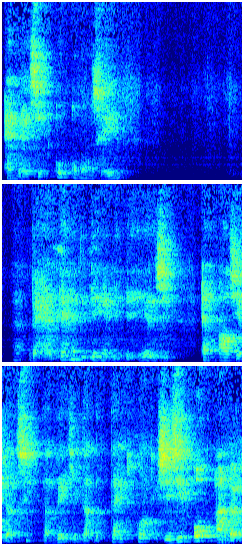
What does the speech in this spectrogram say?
en wij zien ook om ons heen. Wij herkennen die dingen die de Heer ziet. En als je dat ziet, dan weet je dat de tijd kort is. Je ziet ook aan de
